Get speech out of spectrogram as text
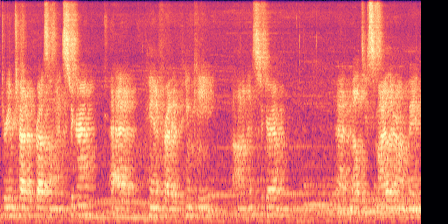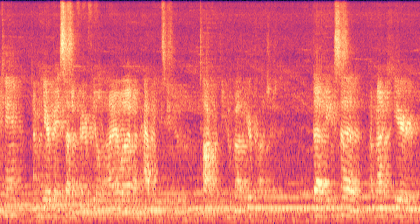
Dream Chatter Press on Instagram, at Friday Pinky on Instagram, at Melty Smiler on Bandcamp. I'm here based out of Fairfield, Iowa, and I'm happy to talk with you about your project. That being said, I'm not here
